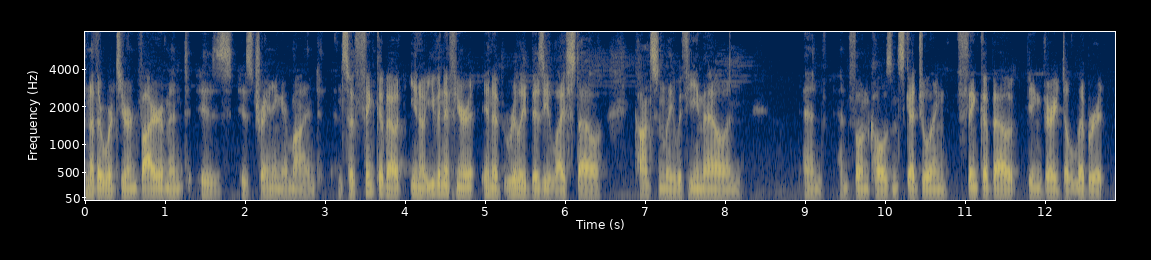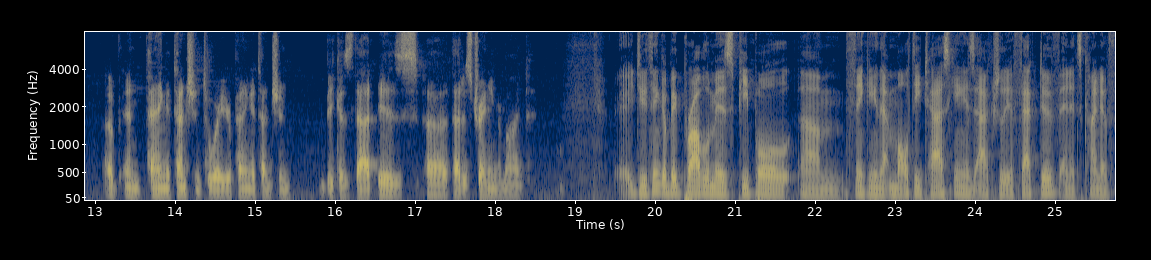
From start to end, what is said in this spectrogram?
in other words, your environment is is training your mind. And so think about, you know, even if you're in a really busy lifestyle, constantly with email and and and phone calls and scheduling, think about being very deliberate and paying attention to where you're paying attention, because that is uh, that is training your mind. Do you think a big problem is people um, thinking that multitasking is actually effective and it's kind of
